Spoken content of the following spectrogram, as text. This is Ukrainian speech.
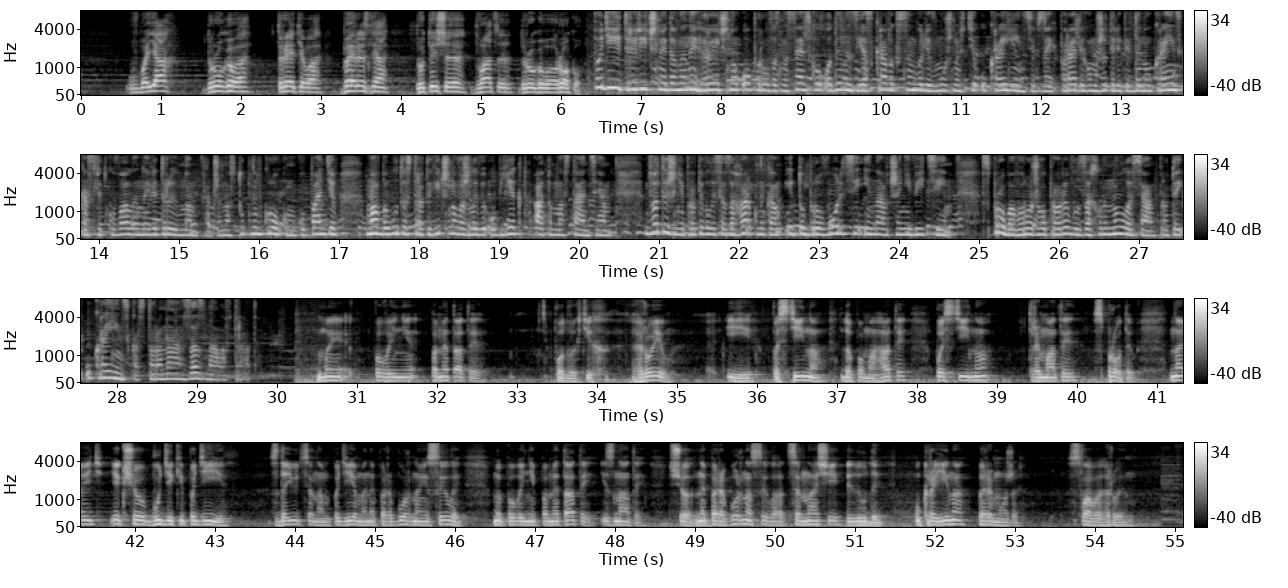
в боях 2-3 березня 2022 року. Події трирічної давнини героїчного опору Вознесенського один із яскравих символів мужності українців. За їх перебігом жителі Південноукраїнська слідкували невідривно, адже наступним кроком окупантів мав би бути стратегічно важливий об'єкт атомна станція. Два тижні противилися загарбникам і добровольці, і навчені бійці. Спроба ворожого прориву захлинулася, проте й українська сторона зазнала втрат. Ми повинні пам'ятати подвиг тих героїв і постійно допомагати, постійно тримати спротив. Навіть якщо будь-які події здаються нам подіями непереборної сили, ми повинні пам'ятати і знати, що непереборна сила це наші люди. Україна переможе. Слава героям!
